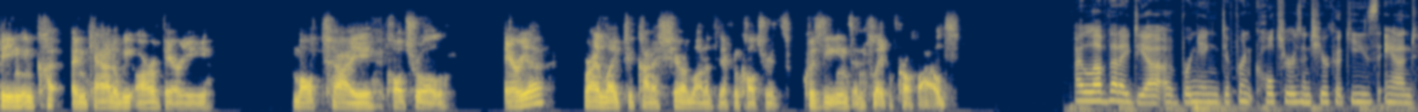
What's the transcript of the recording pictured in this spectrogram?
being in in Canada, we are a very multicultural area where I like to kind of share a lot of the different cultures, cuisines, and flavor profiles. I love that idea of bringing different cultures into your cookies and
